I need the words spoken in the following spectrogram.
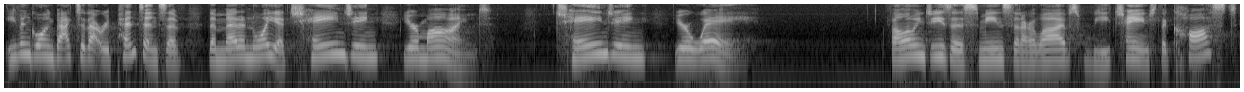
Even going back to that repentance of the metanoia, changing your mind, changing your way. Following Jesus means that our lives will be changed. The cost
